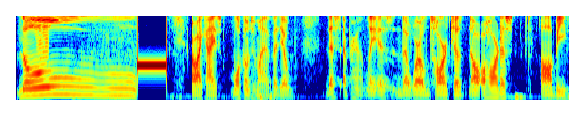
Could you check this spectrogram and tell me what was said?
No. Alright guys, welcome to my video. This apparently is the world's hardest, uh, hardest obby.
